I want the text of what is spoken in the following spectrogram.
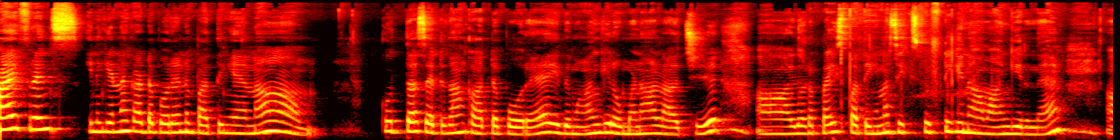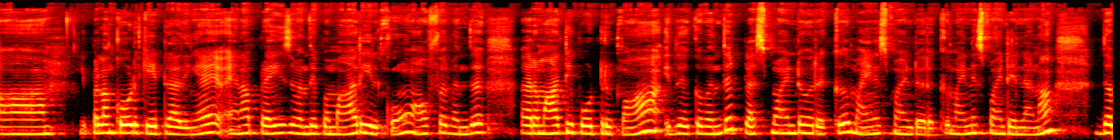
ஹாய் ஃப்ரெண்ட்ஸ் இன்றைக்கி என்ன காட்ட போகிறேன்னு பார்த்தீங்கன்னா குர்த்தா செட்டு தான் காட்ட போகிறேன் இது வாங்கி ரொம்ப நாள் ஆச்சு. இதோட ப்ரைஸ் பார்த்தீங்கன்னா சிக்ஸ் ஃபிஃப்டிக்கு நான் வாங்கியிருந்தேன். இப்போல்லாம் கோடு கேட்டுறாதீங்க ஏன்னா ப்ரைஸ் வந்து இப்போ மாறி இருக்கும். ஆஃபர் வந்து வேறு மாற்றி போட்டிருப்பான். இதுக்கு வந்து ப்ளஸ் பாயிண்ட்டும் இருக்குது மைனஸ் பாயிண்ட்டும் இருக்குது மைனஸ் பாயிண்ட் என்னென்னா இந்த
